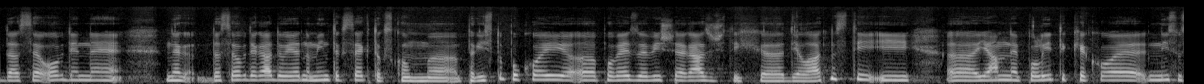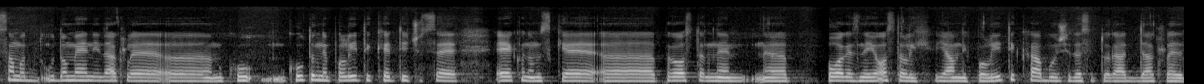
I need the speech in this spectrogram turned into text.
da se ovdje ne, da se ovdje radi o jednom intersektorskom e, pristupu koji e, povezuje više različitih djelatnosti i javne politike koje nisu samo u domeni dakle kulturne politike tiču se ekonomske prostorne porezne i ostalih javnih politika, budući da se tu radi dakle,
